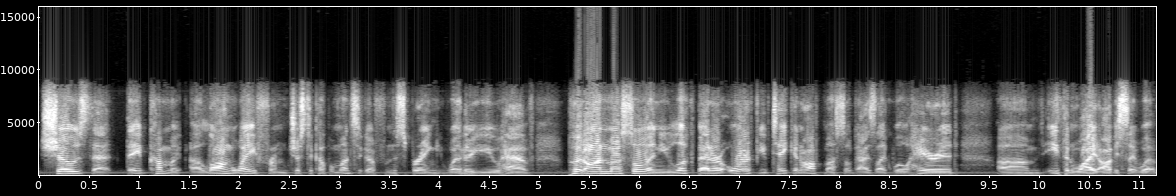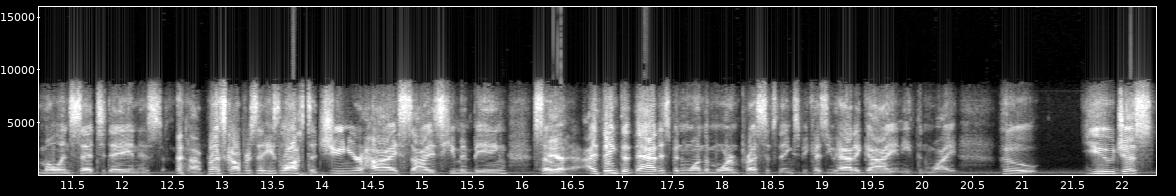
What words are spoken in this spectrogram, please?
shows that they've come a, a long way from just a couple months ago from the spring. Whether you have put on muscle and you look better, or if you've taken off muscle, guys like Will Harrod, um, Ethan White. Obviously, what Mullen said today in his uh, press conference that he's lost a junior high size human being. So Yeah. I think that that has been one of the more impressive things because you had a guy in Ethan White who you just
